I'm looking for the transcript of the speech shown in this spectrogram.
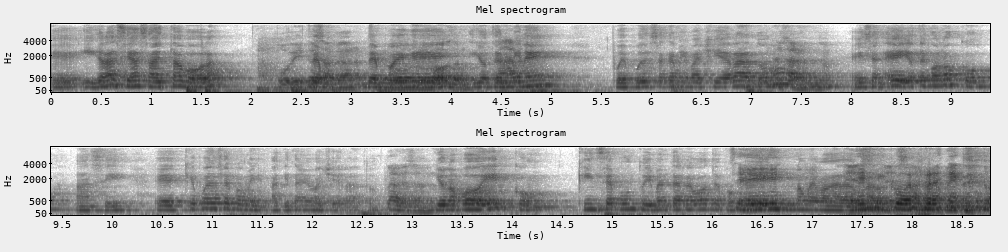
eh, y gracias a esta bola, pudiste sacar. Después que yo terminé, pues pude sacar mi bachillerato, y dicen, hey, yo te conozco, así. Ah, eh, ¿Qué puede hacer por mí? Aquí está mi bachillerato. Claro, Yo no puedo ir con 15 puntos y 20 rebotes porque no me van a dar es nada. Incorrecto.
